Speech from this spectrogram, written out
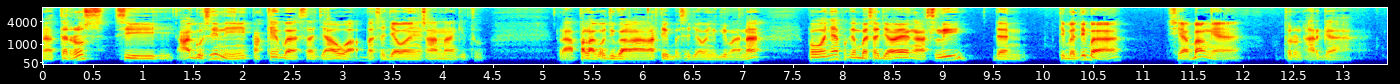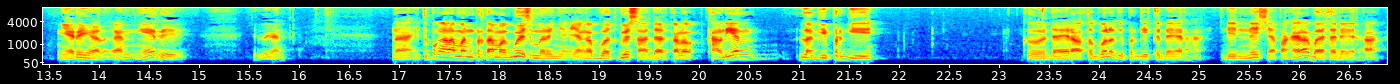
nah terus si Agus ini pakai bahasa Jawa bahasa Jawa yang sana gitu Lah apalah gue juga gak ngerti bahasa Jawanya gimana. Pokoknya pakai bahasa Jawa yang asli dan tiba-tiba si abangnya turun harga. Ngeri gak lo kan? Ngeri. Gitu kan? Nah, itu pengalaman pertama gue sebenarnya yang nggak buat gue sadar kalau kalian lagi pergi ke daerah atau gue lagi pergi ke daerah di Indonesia pakailah bahasa daerah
